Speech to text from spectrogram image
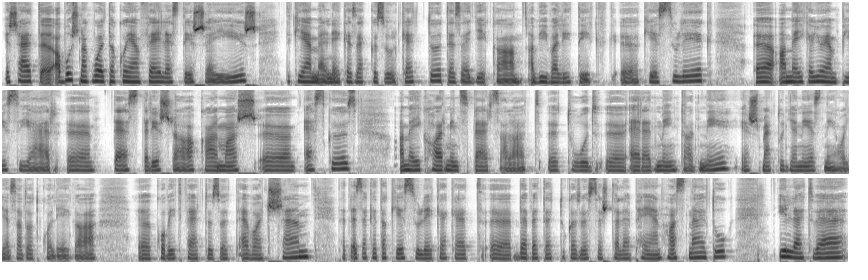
És hát a Bosnak voltak olyan fejlesztései is, de kiemelnék ezek közül kettőt, ez egyik a, a Vivalitik készülék, amelyik egy olyan PCR tesztelésre alkalmas eszköz, amelyik 30 perc alatt tud eredményt adni, és meg tudja nézni, hogy az adott kolléga COVID-fertőzött-e vagy sem. Tehát ezeket a készülékeket bevetettük, az összes telephelyen használtuk, illetve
